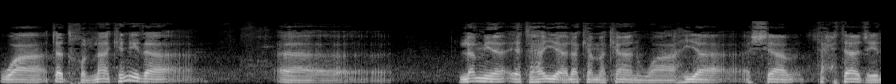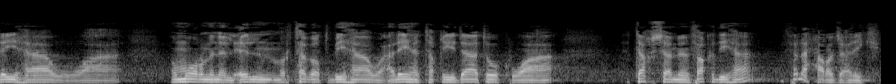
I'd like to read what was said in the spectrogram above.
وتدخل. لكن إذا آه، لم يتهيأ لك مكان وهي أشياء تحتاج إليها وأمور من العلم مرتبط بها وعليها تقييداتك وتخشى من فقدها فلا حرج عليك.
